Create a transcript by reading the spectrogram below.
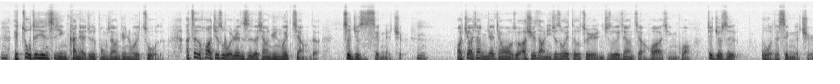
嗯。哎，做这件事情看起来就是彭香君会做的。啊，这个话就是我认识的香君会讲的，这就是 signature。嗯，哦，就好像你在讲我说啊，学长你就是会得罪人，你就是会这样讲话的情况，这就是我的 signature，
